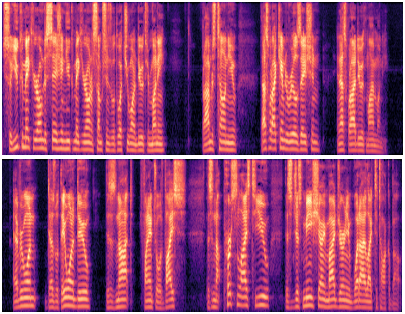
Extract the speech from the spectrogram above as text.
So you can make your own decision. You can make your own assumptions with what you want to do with your money. But I'm just telling you, that's what I came to realization, and that's what I do with my money. Everyone does what they want to do. This is not financial advice. This is not personalized to you. This is just me sharing my journey and what I like to talk about.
